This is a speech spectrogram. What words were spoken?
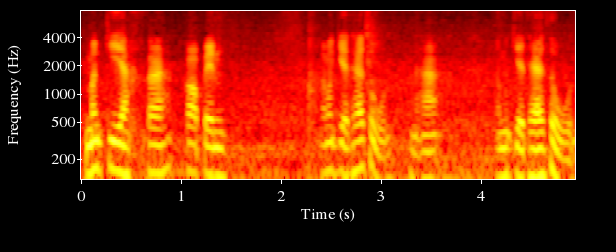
น้ำมันเกียร์ก็เป็น น้ำมันเกียร์แท้ศูนย์นะฮะน้ำมันเกียร์แท้ศูนย์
